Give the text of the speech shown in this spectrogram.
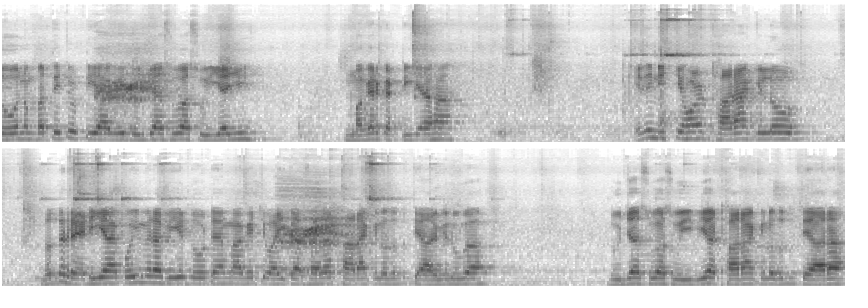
2 ਨੰਬਰ ਤੇ ਝੋਟੀ ਆ ਗਈ, ਦੂਜਾ ਸੂਆ ਸੂਈ ਆ ਜੀ, ਮਗਰ ਕੱਟੀ ਆ ਆਹ। ਇਹਦੇ ਨੀਚੇ ਹੁਣ 18 ਕਿਲੋ ਦੁੱਧ ਰੈਡੀ ਆ। ਕੋਈ ਮੇਰਾ ਵੀਰ ਦੋ ਟਾਈਮ ਆ ਕੇ ਚਵਾਈ ਕਰ ਸਕਦਾ 18 ਕਿਲੋ ਦੁੱਧ ਤਿਆਰ ਮਿਲੂਗਾ ਦੂਜਾ ਸੂਆ ਸੂਈ ਵੀ ਆ 18 ਕਿਲੋ ਦੁੱਧ ਤਿਆਰ ਆ।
